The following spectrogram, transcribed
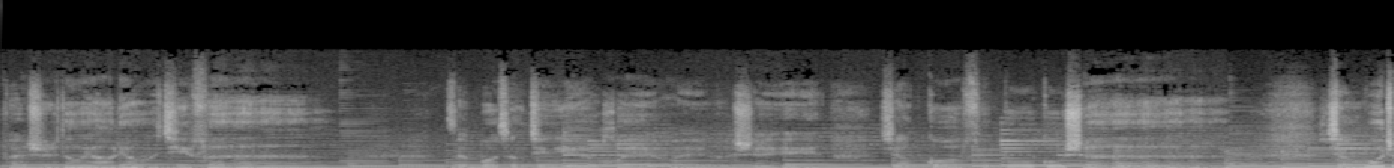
凡事都要留几分。怎么曾经也会为了谁想过奋不顾身？像我这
